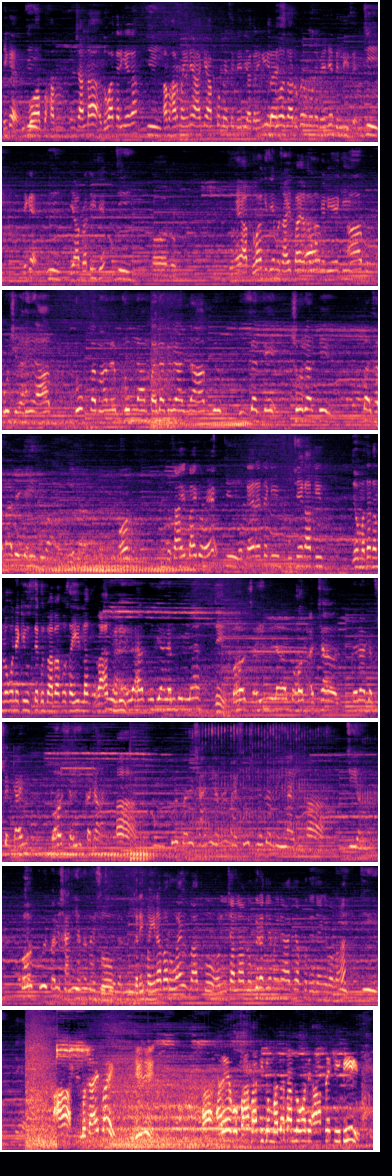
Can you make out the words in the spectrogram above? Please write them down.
ठीक है? वो अब हम इंशाल्लाह दुआ करिएगा। जी। हम हर महीने आके आपको पैसे दे दिया करेंगे। दो हज़ार रुपये उन्होंने भेजे दिल्ली से। जी। ठीक है? जी। ये आप रख लीजिए। जी। और जो है आप दुआ कीजिए मुशाहिद भाई हम लोगों के लिए कि आप खुश रहे आप खूब कमावे खूब नाम पैदा करे अल्लाह आपको इज़्ज़त दे शोहरत दे। बस हमारे यही दुआ है। और मुशाहिद भाई जो है जी। वो कह रहे थे कि पूछेगा कि जो मदद हम लोगों ने की उससे कुछ बाबा को सही लग, राहत मिली। अल्लाह मुझे अल्हम्दुलिल्लाह। जी। बहुत सही मिला बहुत अच्छा मेरा जब से टाइम बहुत सही कटा। हाँ हाँ। कोई परेशानी हमें महसूस नज़र नहीं आई हाँ। जी हम बहुत कोई परेशानी हमें तो महसूस आई करीब महीना भर हुआ है उस बात को और इंशाल्लाह हम लोग फिर अगले महीने आके आपको दे जाएँगे बाबा हाँ? जी ठीक है। हाँ मुशाहिद भाई। जी जी। हाँ, अरे वो बाबा की जो मदद हम लोगों ने आपने की थी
